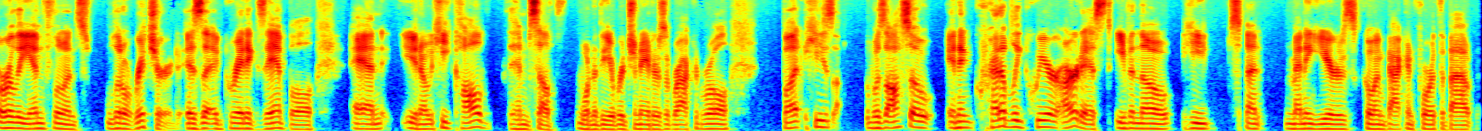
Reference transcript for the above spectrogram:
early influence little richard is a great example and you know he called himself one of the originators of rock and roll but he's was also an incredibly queer artist even though he spent many years going back and forth about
